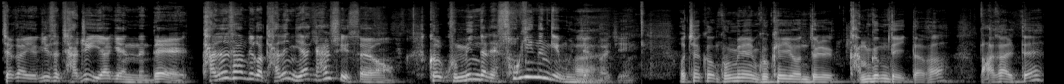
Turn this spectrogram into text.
제가 여기서 자주 이야기했는데 다른 사람들과 다른 이야기 할 수 있어요. 그걸 국민들한테 속이는 게 문제인 아. 거지. 어쨌건 국민의힘 국회의원들 감금돼 있다가 나갈 때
